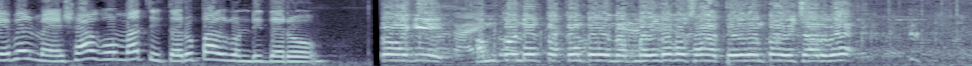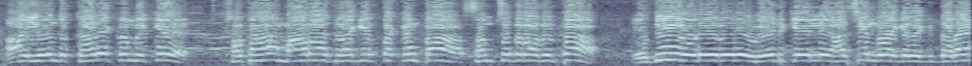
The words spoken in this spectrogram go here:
ಕೇಬಲ್ ಮಹೇಶ್ ಹಾಗೂ ಮತ್ತಿತರರು ಪಾಲ್ಗೊಂಡಿದ್ದರು. ಹಮ್ಮಿಕೊಂಡಿರ್ತಕ್ಕಂಥದ್ದು ಸಹ ತಿಳಿದಂತಹ ವಿಚಾರವೇ. ಆ ಈ ಒಂದು ಕಾರ್ಯಕ್ರಮಕ್ಕೆ ಸ್ವತಃ ಮಹಾರಾಜರಾಗಿರ್ತಕ್ಕಂತಹ ಸಂಸದರಾದಂತಹ ಯದುವೀರ್ ಒಡೆಯರವರು ವೇದಿಕೆಯಲ್ಲಿ ಆಸೀನರಾಗಿದ್ದಾರೆ.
